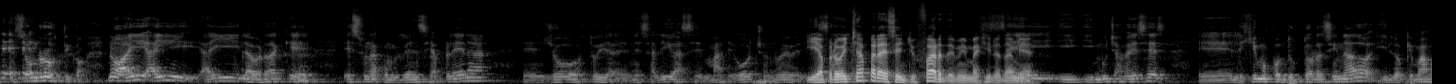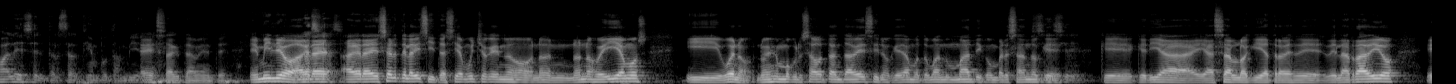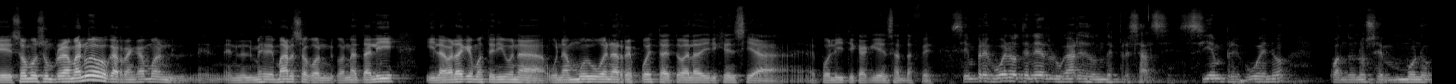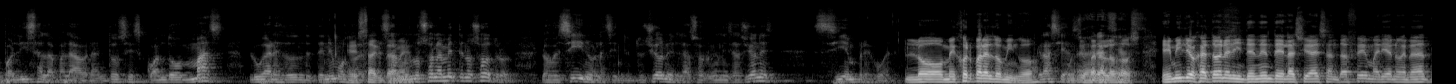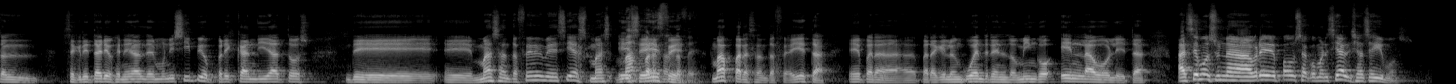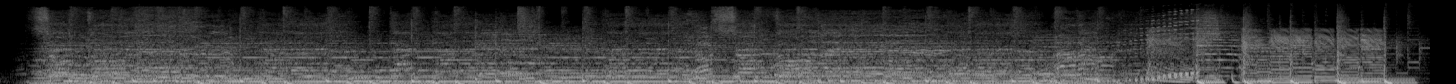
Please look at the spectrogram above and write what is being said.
Es un rústico. No, ahí, ahí, ahí la verdad que es una convivencia plena eh, yo estoy en esa liga hace más de 8, 9, 10 Y aprovechás para desenchufarte, me imagino también. Y, y muchas veces eh, elegimos conductor designado y lo que más vale es el tercer tiempo también. Exactamente. Emilio, agradecerte la visita. Hacía mucho que no, no, no, nos veíamos y bueno, nos hemos cruzado tantas veces y nos quedamos tomando un mate y conversando que, que, quería eh, hacerlo aquí a través de, la radio. Eh, somos un programa nuevo que arrancamos en, el mes de marzo con, con Natalí y la verdad que hemos tenido una, una, muy buena respuesta de toda la dirigencia eh, política aquí en Santa Fe. Siempre es bueno tener lugares donde expresarse, siempre es bueno cuando no se monopoliza la palabra. Entonces, cuando más lugares donde tenemos que expresarnos, no solamente nosotros, los vecinos, las instituciones, las organizaciones, siempre es bueno. Lo mejor para el domingo. Gracias. para los dos. Emilio Jatón, el intendente de la ciudad de Santa Fe, Mariano Granato, el secretario general del municipio, precandidatos de eh, más Santa Fe, me decías, más, más SF, para Santa Fe. más para Santa Fe, ahí está, eh, para, para que lo encuentren el domingo en la boleta. Hacemos una breve pausa comercial, ya seguimos.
